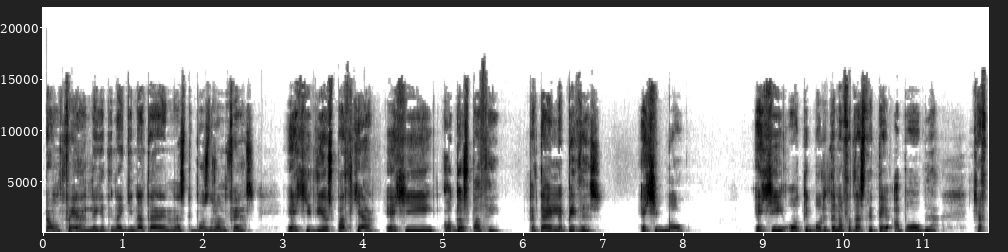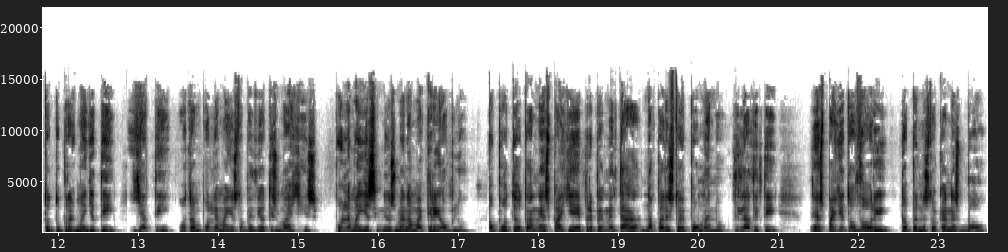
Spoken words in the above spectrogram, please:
ρομφέα, λέγεται την αγκινάτα ένας τύπος ρομφέας. Έχει δύο σπαθιά, έχει κοντό σπαθί, πετάει λεπίδες, έχει μπό, έχει ό,τι μπορείτε να φανταστείτε από όπλα. Και αυτό το πράγμα γιατί; Γιατί όταν πολέμαγες στο πεδίο της μάχης, πολέμαγες συνήθως με ένα μακρύ όπλο. Οπότε όταν έσπαγε, έπρεπε μετά να πάρεις το επόμενο. Δηλαδή τι, έσπαγε το δόρυ, το έπαιρνες, το έκανες μπο.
